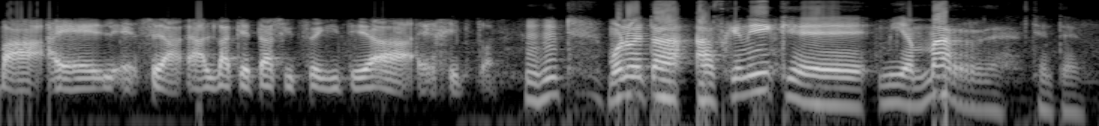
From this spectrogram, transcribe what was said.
ba e, e, aldaketa hitz egitea Egipton. bueno, eta azkenik e, Myanmar, txenten.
